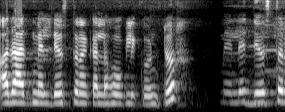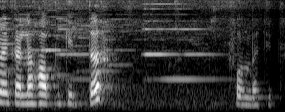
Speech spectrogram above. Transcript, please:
ಅದಾದಮೇಲೆ ದೇವಸ್ಥಾನಕ್ಕೆಲ್ಲ ಹೋಗ್ಲಿಕ್ಕೆ ಉಂಟು. ಆಮೇಲೆ ದೇವಸ್ಥಾನಕ್ಕೆಲ್ಲ ಹಾಪಕ್ಕಿತ್ತು ಫೋನ್ ಬರ್ತಿತ್ತು.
